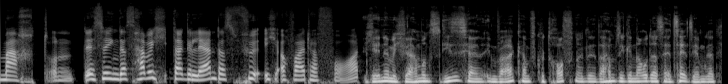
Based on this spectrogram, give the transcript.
macht. Und deswegen, das habe ich da gelernt, das führe ich auch weiter fort. Ich erinnere mich, wir haben uns dieses Jahr im Wahlkampf getroffen und da haben Sie genau das erzählt. Sie haben gesagt,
